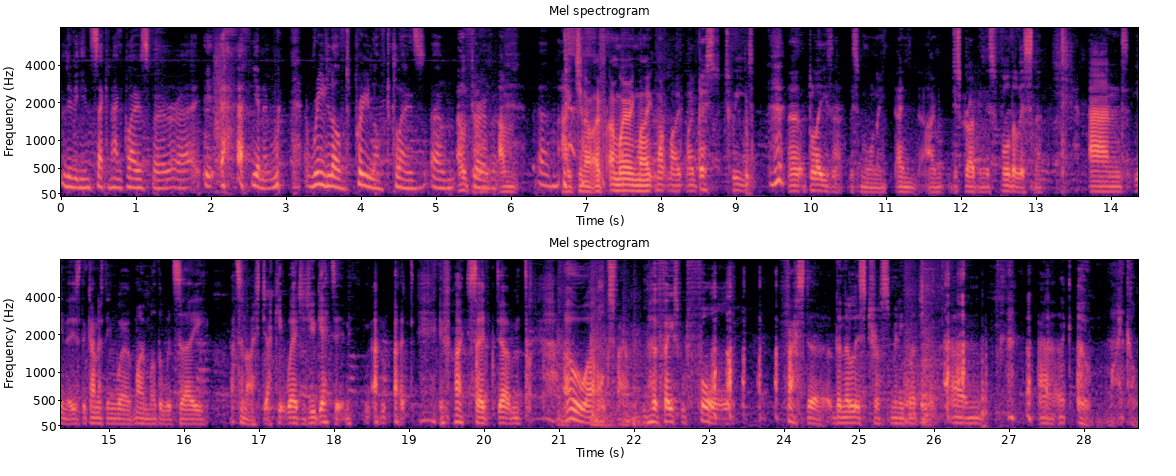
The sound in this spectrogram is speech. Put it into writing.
living in second-hand clothes for uh, you know re-loved, pre-loved clothes um, oh, forever. Um, um, I, you know, i am wearing my, my, my best tweed uh, blazer this morning, and I'm describing this for the listener. And you know, it's the kind of thing where my mother would say, "That's a nice jacket. Where did you get it?" And, if I said, um, "Oh, uh, Oxfam," her face would fall faster than a Liz Truss mini budget. Um, uh, like, "Oh, Michael."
